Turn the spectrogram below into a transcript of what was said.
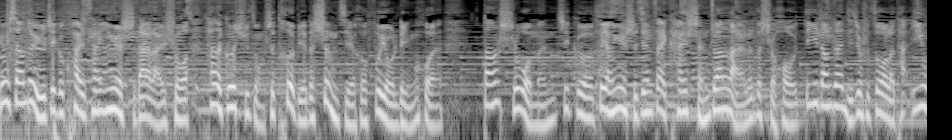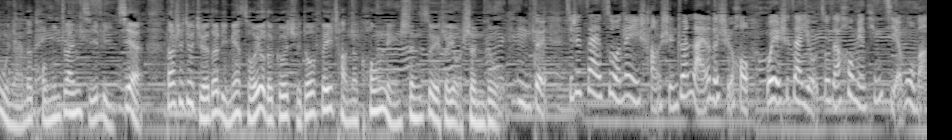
因为相对于这个快餐音乐时代来说，他的歌曲总是特别的圣洁和富有灵魂。当时我们这个飞扬音乐时间在开神专来了的时候，第一张专辑就是做了他一五年的同名专辑《李健》，当时就觉得里面所有的歌曲都非常的空灵深邃和有深度。嗯，对。其实，在做那一场神专来了的时候，我也是在有坐在后面听节目嘛。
